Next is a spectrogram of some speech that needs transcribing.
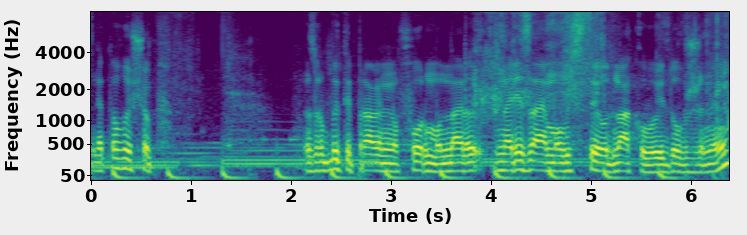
Для того, щоб зробити правильну форму, нарізаємо листи однакової довжини.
